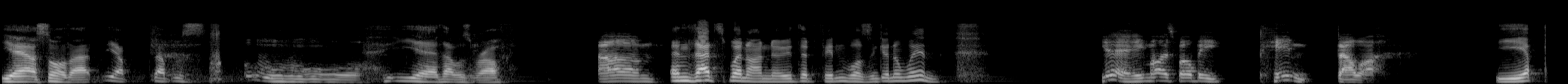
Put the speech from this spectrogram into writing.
Yeah, I saw that. Yep, that was Ooh. yeah, that was rough. Um. And that's when I knew that Finn wasn't going to win. Yeah, he might as well be pin Bella. Yep.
